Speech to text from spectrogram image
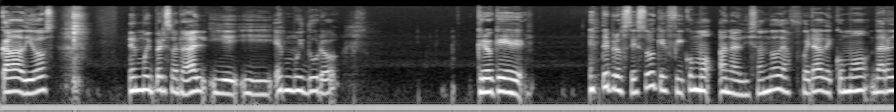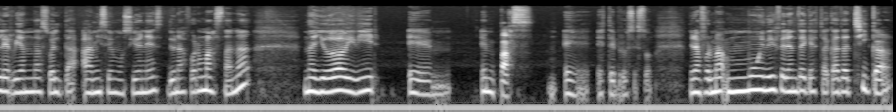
cada adiós es muy personal y, es muy duro, creo que este proceso que fui como analizando de afuera de cómo darle rienda suelta a mis emociones de una forma sana, me ayudó a vivir em, en paz eh, este proceso. De una forma muy diferente que esta cata chica,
